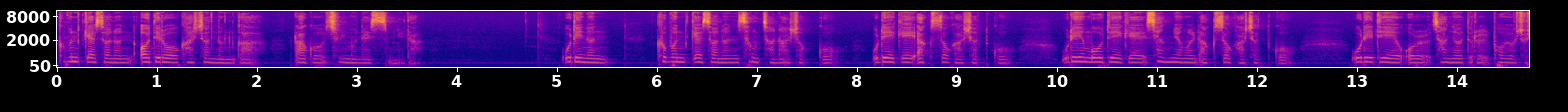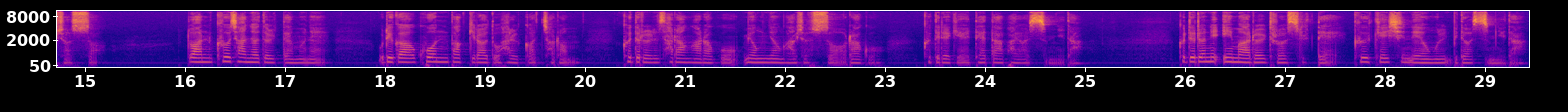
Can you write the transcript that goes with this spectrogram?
그분께서는 어디로 가셨는가? 라고 질문했습니다. 우리는 그분께서는 승천하셨고, 우리에게 약속하셨고, 우리 모두에게 생명을 약속하셨고, 우리 뒤에 올 자녀들을 보여주셨어. 또한 그 자녀들 때문에 우리가 구원받기라도 할 것처럼 그들을 사랑하라고 명령하셨어. 라고 그들에게 대답하였습니다. 그들은 이 말을 들었을 때 그 계시 내용을 믿었습니다.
